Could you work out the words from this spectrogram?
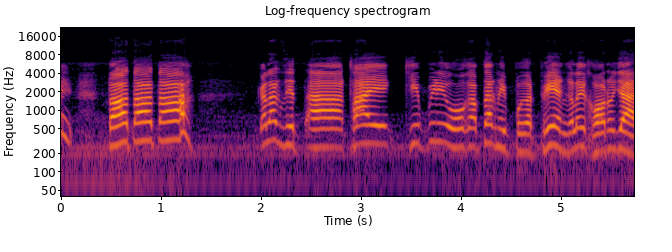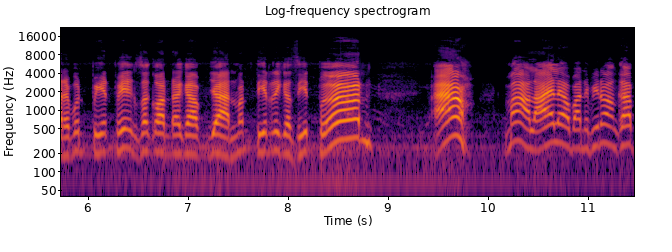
ยต่อต่อต่อกำลังสิอ่าถ่ายคลิปวิดีโอครับตั้งนี่เปิดเพลงก็เลยขออนุญาตให้เพิ่นปิดเพลงซะก่อนนะครับย่านมันติดลิขสิทธิ์เพิ่นอ้าวมาหลายแล้วบัดนี้พี่น้องครับ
